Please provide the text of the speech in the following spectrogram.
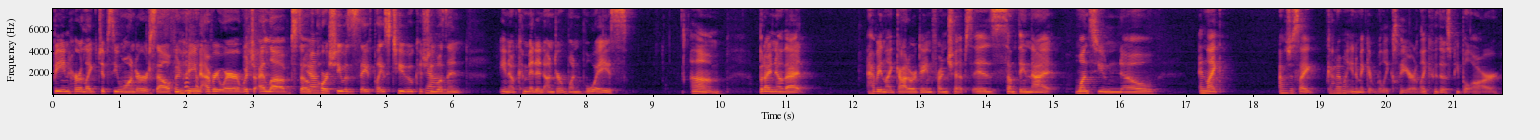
being her like gypsy wanderer self and being everywhere, which I loved. So Yeah. of course she was a safe place too because Yeah. she wasn't, you know, committed under one voice. Um, but I know that having like God ordained friendships is something that once you know, and like I was just like, God, I want you to make it really clear, like who those people are,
